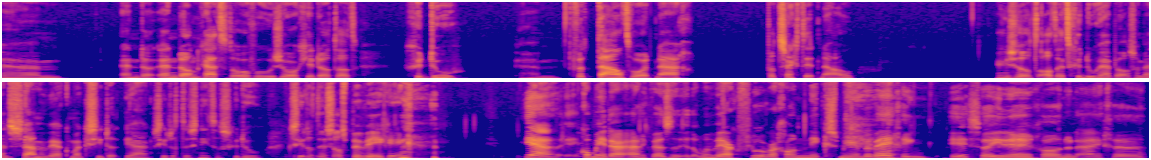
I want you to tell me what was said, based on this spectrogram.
Um, en, en dan gaat het over hoe zorg je dat dat gedoe um, vertaald wordt naar wat zegt dit nou? En je zult altijd gedoe hebben als er mensen samenwerken, maar ik zie dat, ja, ik zie dat dus niet als gedoe. Ik zie dat dus als beweging. Ja, kom je daar eigenlijk wel op een werkvloer waar gewoon niks meer in beweging is? Waar iedereen gewoon hun eigen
